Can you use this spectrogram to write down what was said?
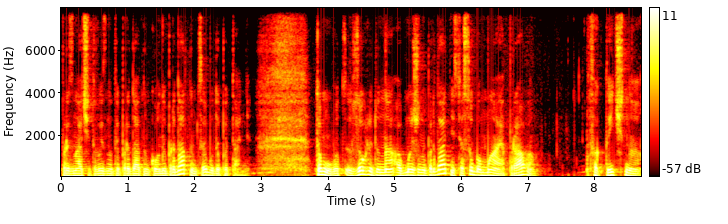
призначити, визнати придатним, кого непридатним, це буде питання. Тому, от, з огляду на обмежену придатність, особа має право фактично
